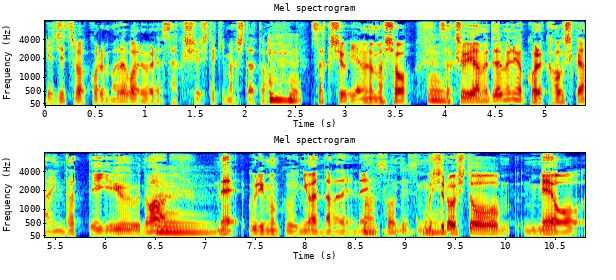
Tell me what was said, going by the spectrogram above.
いや実はこれまで我々は搾取してきましたと。うん。搾取をやめましょう、うん。搾取をやめるためにはこれ買うしかないんだっていうのは、うん。ね、売り文句にはならないよね,、まあそうですね。むしろ人を目を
